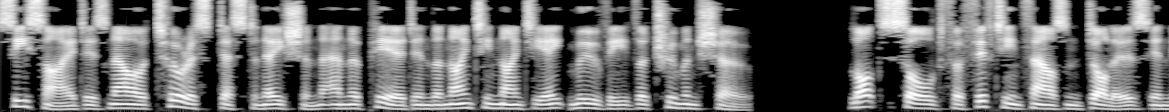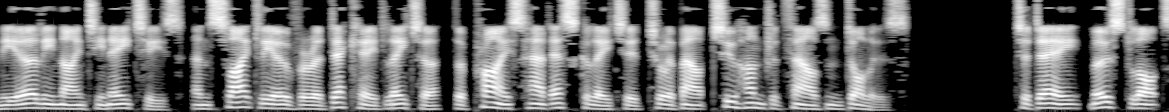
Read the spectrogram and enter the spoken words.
Seaside is now a tourist destination and appeared in the 1998 movie The Truman Show. Lots sold for $15,000 in the early 1980s, and slightly over a decade later, the price had escalated to about $200,000. Today, most lots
